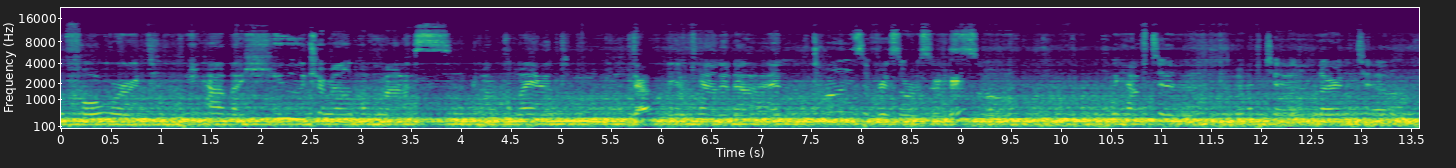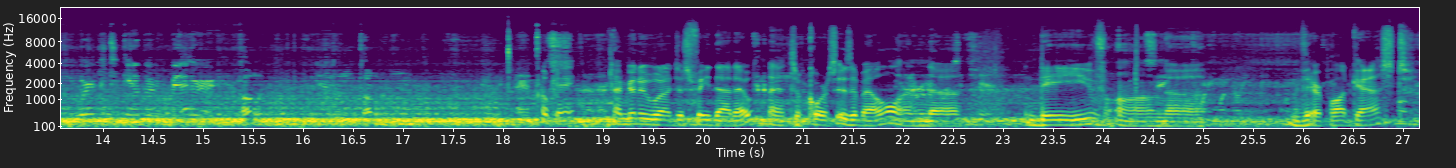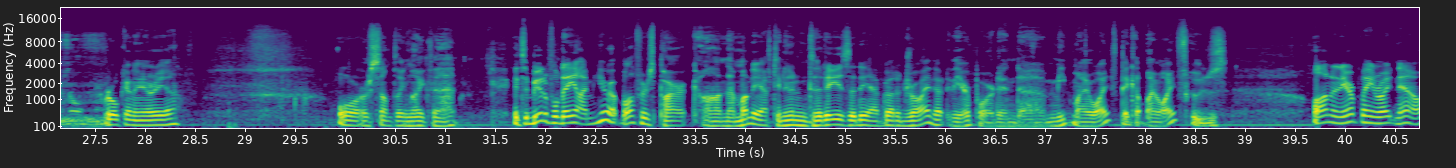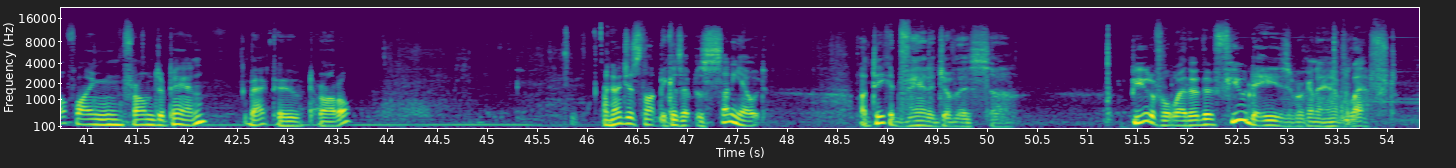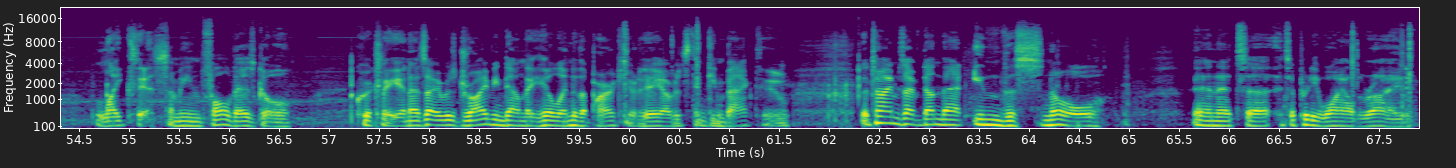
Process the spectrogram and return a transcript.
we're forward, we have a huge amount of mass of land Yeah. in Canada and tons of resources. So we have to we have to learn to work together better. Totally. Yeah. Totally. Okay, I'm going to uh, just fade that out. That's, of course, Isabel and uh, Dave on uh, their podcast, Broken Area, or something like that. It's a beautiful day. I'm here at Bluffers Park on a Monday afternoon, today is the day I've got to drive out to the airport and uh, meet my wife, pick up my wife, who's on an airplane right now, flying from Japan back to Toronto. And I just thought because it was sunny out, I'll take advantage of this uh, beautiful weather. The few days we're going to have left like this. I mean, fall does go quickly. And as I was driving down the hill into the park here today, I was thinking back to the times I've done that in the snow, and it's a it's a pretty wild ride.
